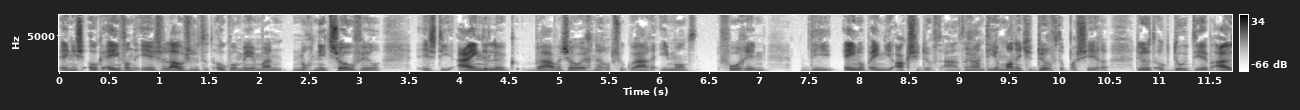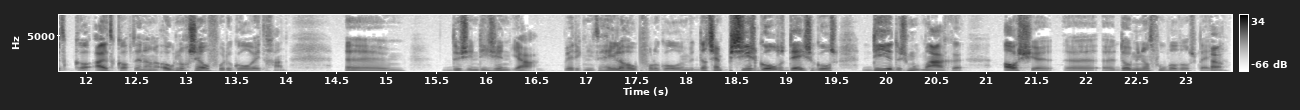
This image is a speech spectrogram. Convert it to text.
En is ook een van de eerste, Lauze doet het ook wel meer, maar nog niet zoveel. Is die eindelijk, waar we zo echt naar op zoek waren, iemand voorin die één op één die actie durft aan te Ja. gaan. Die een mannetje durft te passeren. Die dat ook doet, die hem uitka- uitkapt en dan ook nog zelf voor de goal weet gaan. Ehm, dus in die zin, ja, weet ik niet, een hele hoopvolle goal. En Dat zijn precies goals, deze goals, die je dus moet maken als je eh, eh, dominant voetbal wil spelen. Ja.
